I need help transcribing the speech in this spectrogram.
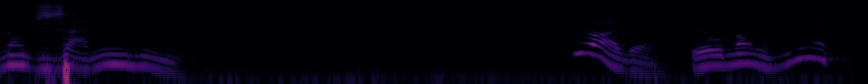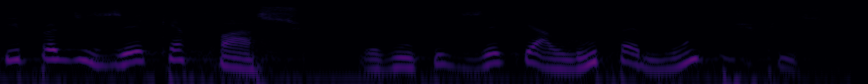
não desanime. E olha, eu não vim aqui para dizer que é fácil, eu vim aqui dizer que a luta é muito difícil.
